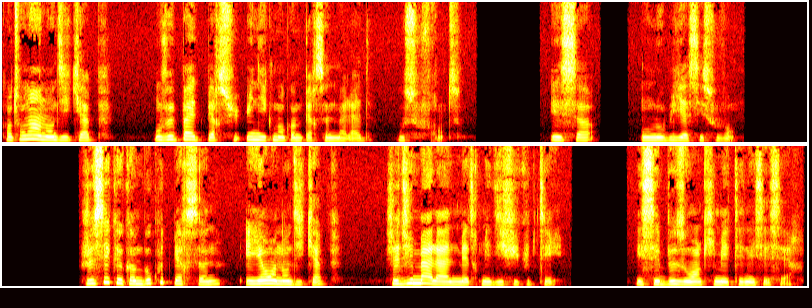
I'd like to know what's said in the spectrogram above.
quand on a un handicap, on ne veut pas être perçu uniquement comme personne malade ou souffrante. Et ça, on l'oublie assez souvent. Je sais que comme beaucoup de personnes ayant un handicap, j'ai du mal à admettre mes difficultés et ces besoins qui m'étaient nécessaires.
